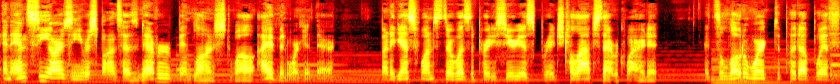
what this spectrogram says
An NCRZ response has never been launched while I've been working there, but I guess once there was a pretty serious bridge collapse that required it. It's a load of work to put up with.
